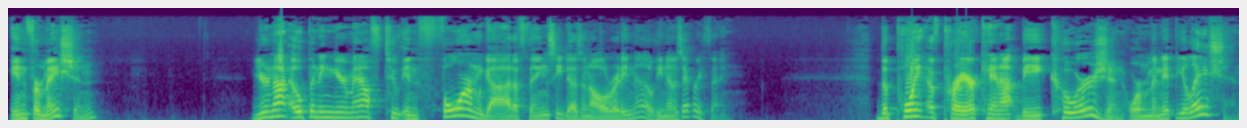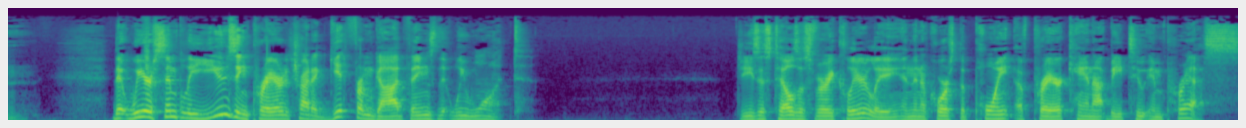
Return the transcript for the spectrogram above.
information. You're not opening your mouth to inform God of things He doesn't already know. He knows everything. The point of prayer cannot be coercion or manipulation. That we are simply using prayer to try to get from God things that we want. Jesus tells us very clearly, and then of course the point of prayer cannot be to impress.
